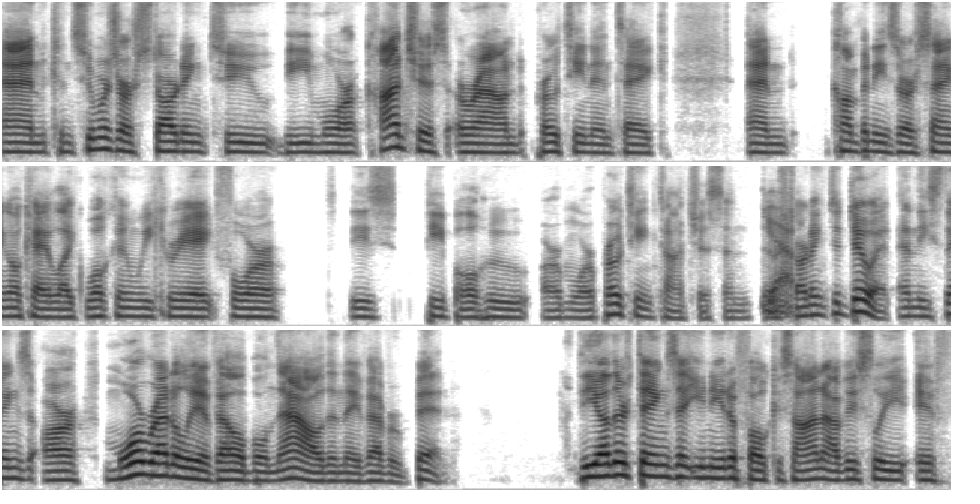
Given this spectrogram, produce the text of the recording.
and consumers are starting to be more conscious around protein intake. And companies are saying okay like what can we create for these people who are more protein conscious? And they're yeah. starting to do it. And these things are more readily available now than they've ever been. The other things that you need to focus on obviously if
